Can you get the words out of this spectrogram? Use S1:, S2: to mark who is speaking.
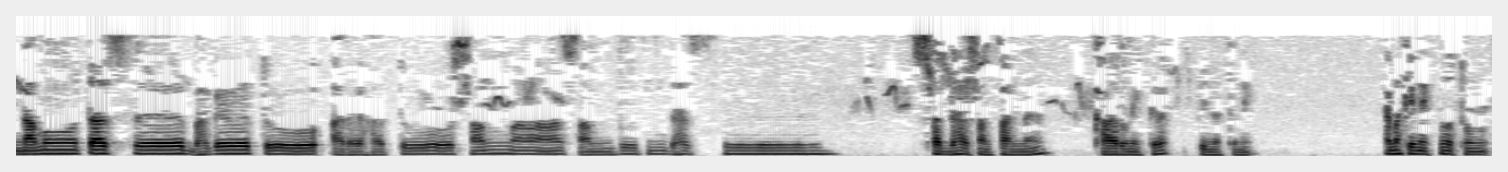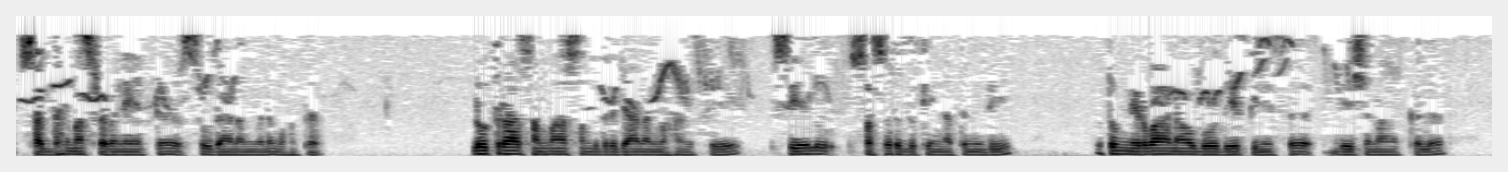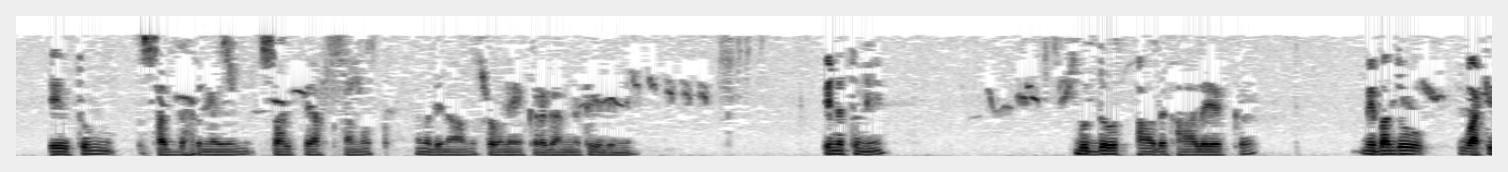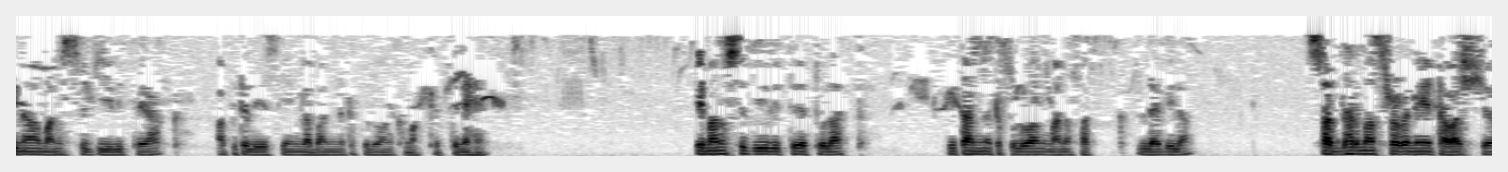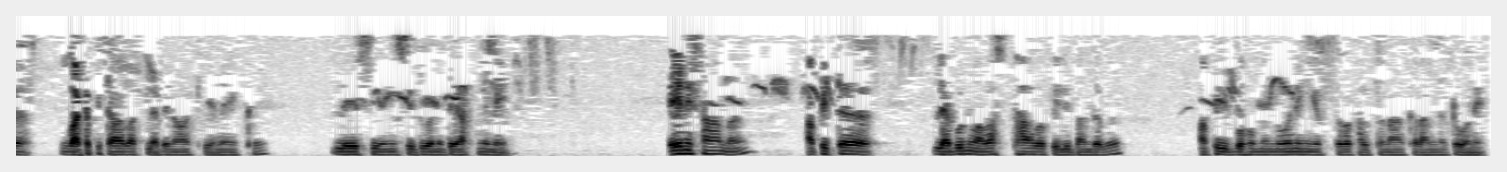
S1: නමෝ තස් භගවතු අරහතෝ සම්මා සම්බුද්දස්ස. ශ්‍රද්ධා සම්පන්න කාරුණික පින්තුනි හැම කෙනෙක්ම උතුම් සද්ධර්ම ශ්‍රවණයට සූදානම් වන මොහොත. ලෝතර සම්මා සම්බුදුරජාණන් වහන්සේ සියලු සසර දුකින් අත මිදී උතුම් නිර්වාණ අවබෝධයේ පිණිස දේශනා කළ ඒ උතුම් සද්ධර්මයෙන් සල්පයක් සමුත් හැම දිනම ශ්‍රවණය කරගන්නට යෙදෙන්නේ. එනතුනි බුද්ධෝත්පාද කාලයක මෙබඳු වටිනා මනුස්ස ජීවිතයක් අපිට ලේසියෙන් ලබන්නට පුළුවන් කමක් නැත්තේ. ඒ මනුස්ස ජීවිතය තුලත් හිතන්නට පුළුවන් මනසක් ලැබිලා සද්ධර්ම ශ්‍රවණයට අවශ්‍ය වටපිටාවක් ලැබෙනවා කියන එක ලේසියෙන් සිදුවන දෙයක් නෙමෙයි. ඒ නිසාම අපිට ලැබුණු අවස්ථාව පිළිබඳව අපි බොහොම නුවණින් යුක්තව කල්පනා කරන්නට ඕනේ.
